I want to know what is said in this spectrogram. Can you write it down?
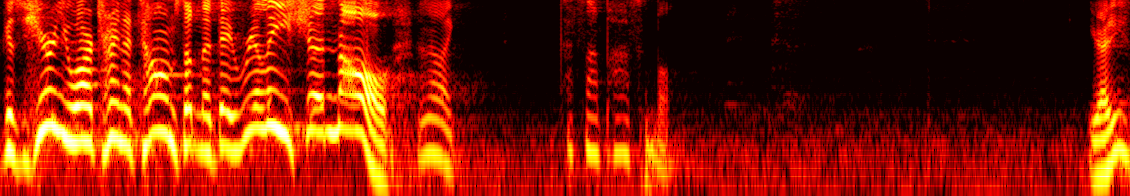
Because here you are trying to tell them something that they really should know. And they're like, that's not possible. You ready?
